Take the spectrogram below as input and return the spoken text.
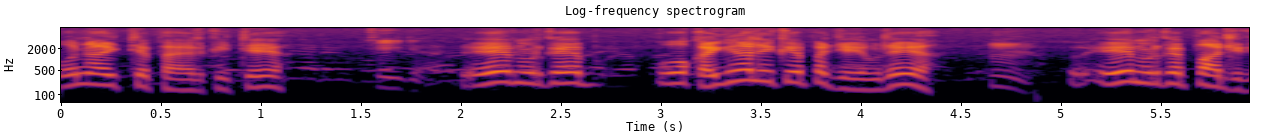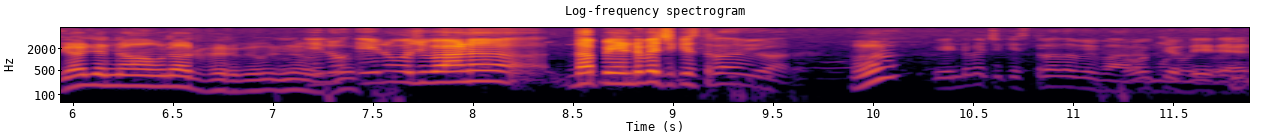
ਉਹਨਾਂ ਇੱਥੇ ਫਾਇਰ ਕੀਤੇ ਆ। ਠੀਕ ਹੈ। ਇਹ ਮੁੜ ਕੇ ਉਹ ਕਈਆਂ ਲਈ ਕੇ ਭੱਜੇ ਆਉਂਦੇ ਆ। ਇਹ ਮੁੜ ਕੇ ਭੱਜ ਗਿਆ ਜੇ ਨਾ ਆਉਂਦਾ ਤਾਂ ਫਿਰ ਵੀ ਇਹਨਾਂ ਇਹ ਨੂੰ- ਨੌ- ਇਹ ਨੌਜਵਾਨ ਦਾ ਪਿੰਡ ਵਿੱਚ ਕਿਸ ਤਰ੍ਹਾਂ ਦਾ ਵਿਵਹਾਰ ਹੈ? ਹਾਂ? ਪਿੰਡ ਵਿੱਚ ਕਿਸ ਤਰ੍ਹਾਂ ਦਾ ਵਿਵਹਾਰ ਹੈ?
